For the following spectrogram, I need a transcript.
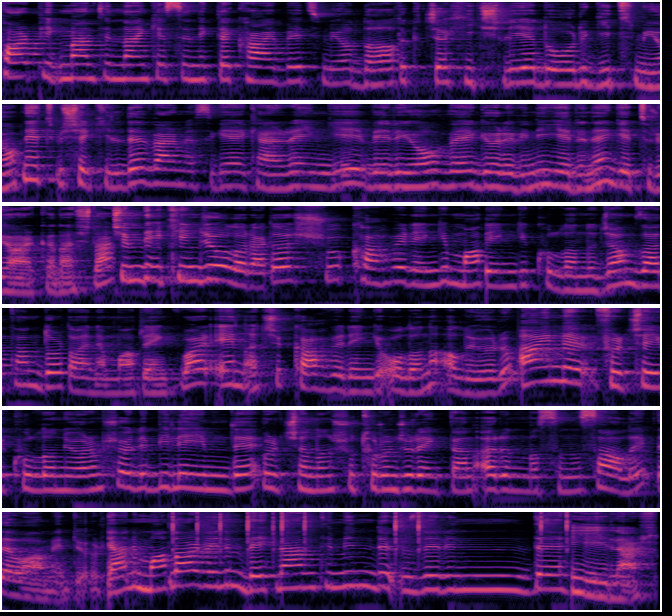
Far pigmentinden kesinlikle kaybetmiyor. Dağıldıkça hiçliğe doğru gitmiyor. Net bir şekilde vermesi gereken rengi veriyor ve görevini yerine getiriyor arkadaşlar. Şimdi ikinci olarak da şu kahverengi mat rengi kullanacağım. Zaten 4 tane mat renk var. En açık kahverengi olanı alıyorum. Aynı fırçayı kullanıyorum. Şöyle bileğimde fırçanın şu turuncu renkten arınmasını sağlayıp devam ediyorum. Yani matlar benim beklentimin de üzerinde iyiler.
